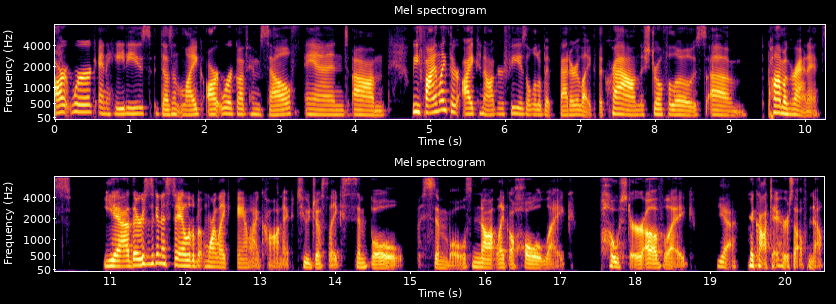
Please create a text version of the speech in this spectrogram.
artwork and Hades doesn't like artwork of himself. And um we find like their iconography is a little bit better, like the crown, the strophalos, um, pomegranates. yeah theirs is going to stay a little bit more like an iconic to just like simple symbols not like a whole like poster of like Yeah. Hecate herself no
